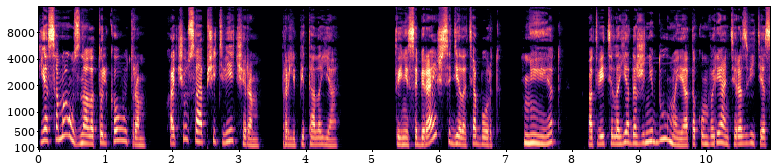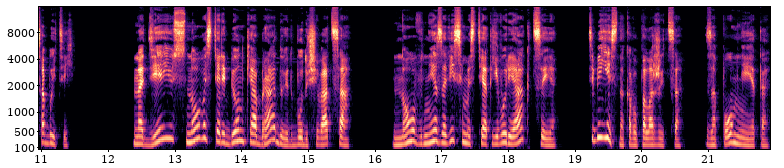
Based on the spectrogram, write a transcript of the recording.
я сама узнала только утром. Хочу сообщить вечером, пролепетала я. Ты не собираешься делать аборт? Нет, ответила я, даже не думая о таком варианте развития событий. Надеюсь, новость о ребенке обрадует будущего отца. Но вне зависимости от его реакции, тебе есть на кого положиться. Запомни это.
